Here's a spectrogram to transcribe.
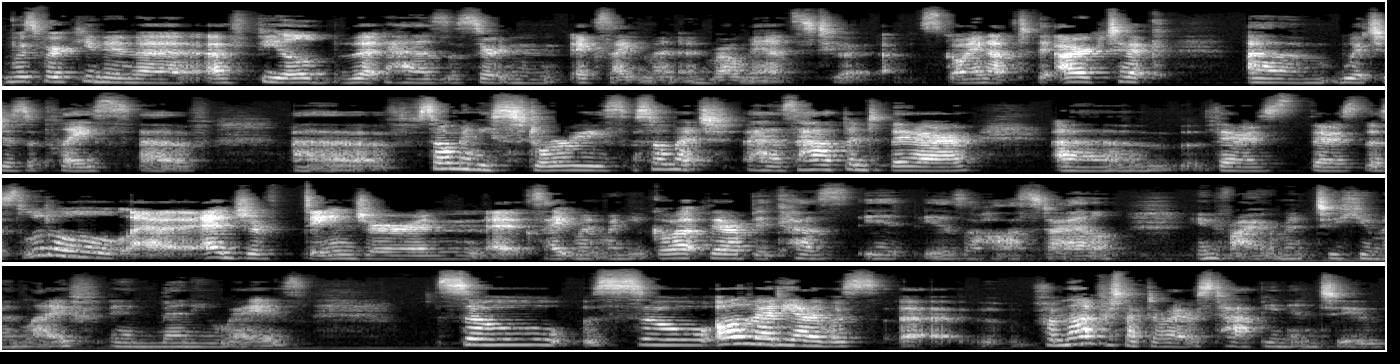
was working in a, a, field that has a certain excitement and romance to it. I was going up to the Arctic, um, which is a place of uh, so many stories. So much has happened there. Um, there's there's this little uh, edge of danger and excitement when you go up there because it is a hostile environment to human life in many ways. So so already I was uh, from that perspective I was tapping into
